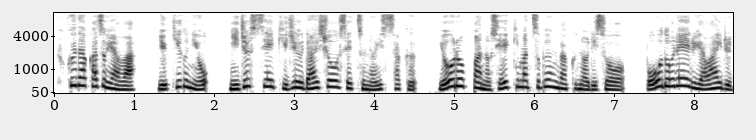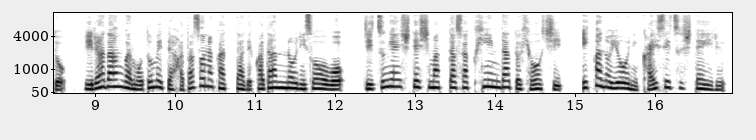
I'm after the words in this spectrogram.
福田和也は雪国を20世紀10大小説の一作、ヨーロッパの世紀末文学の理想、ボードレールやワイルド、リラダンが求めて果たさなかったデカダンの理想を実現してしまった作品だと評し、以下のように解説している。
